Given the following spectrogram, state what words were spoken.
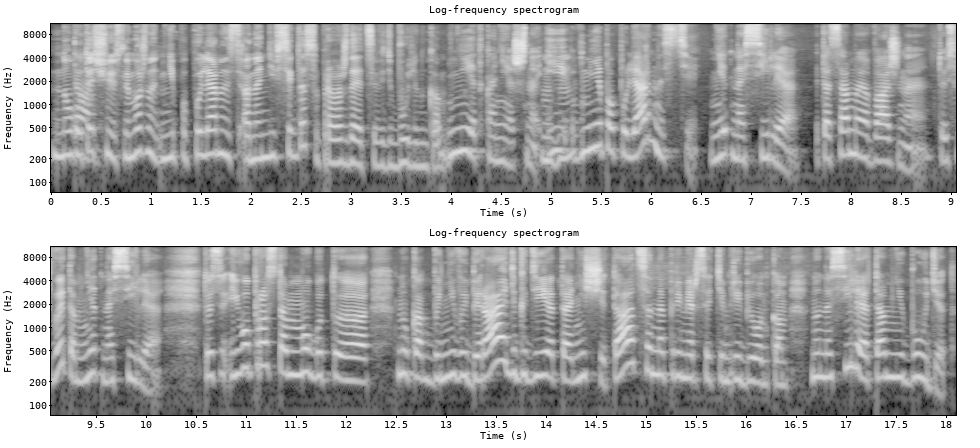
Но да. уточню, если можно, непопулярность, она не всегда сопровождается ведь буллингом. Нет, конечно. Угу. И в непопулярности нет насилия. Это самое важное. То есть в этом нет насилия. То есть его просто могут, э, ну, как бы не выбирать где-то, не считаться, например, с этим ребенком, но насилия там не будет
